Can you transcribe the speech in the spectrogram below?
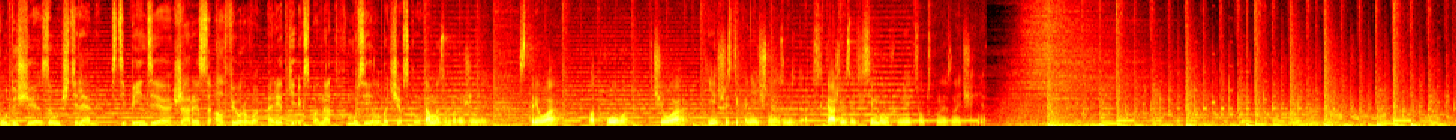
Будущее за учителями. Стипендия Жореса Алферова. Редкий экспонат в музее Лобачевского. Там изображены стрела, подкова, пчела и шестиконечная звезда. Каждый из этих символов имеет собственное значение.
